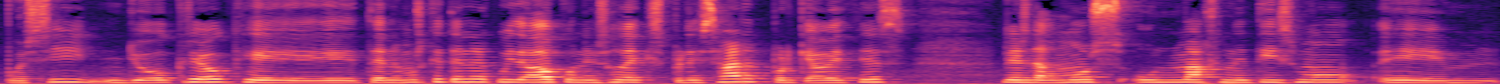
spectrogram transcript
pues sí, yo creo que tenemos que tener cuidado con eso de expresar porque a veces les damos un magnetismo em,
